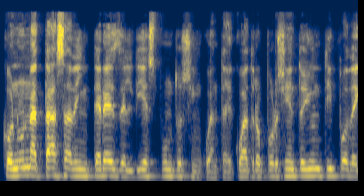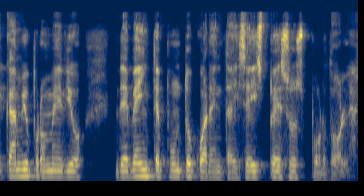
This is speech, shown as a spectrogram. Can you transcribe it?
con una tasa de interés del 10.54% y un tipo de cambio promedio de 20.46 pesos por dólar.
